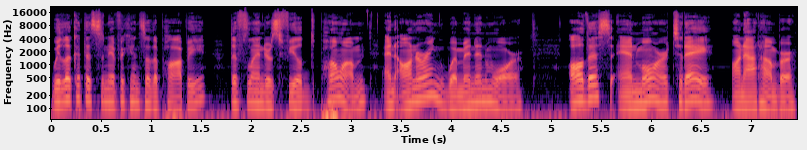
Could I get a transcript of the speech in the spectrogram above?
we look at the significance of the poppy, the Flanders Field poem, and honoring women in war. All this and more today on At Humber.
